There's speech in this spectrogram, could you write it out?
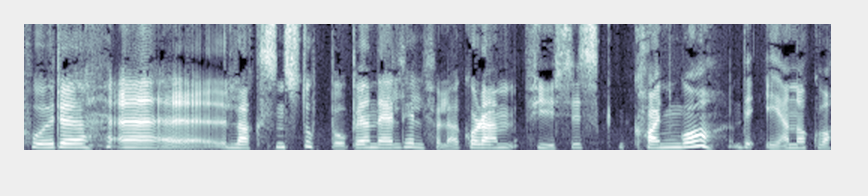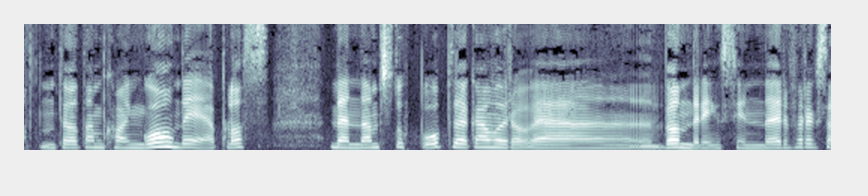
hvor eh, laksen stopper opp i en del tilfeller hvor de fysisk kan gå. Det er nok vann til at de kan gå, det er plass. Men de stopper opp. Det kan være ved vandringshinder, f.eks.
